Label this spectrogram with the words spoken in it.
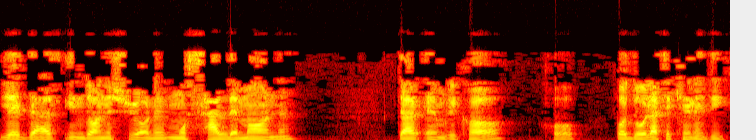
یه عده از این دانشجویان مسلمان در امریکا خب با دولت کندی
